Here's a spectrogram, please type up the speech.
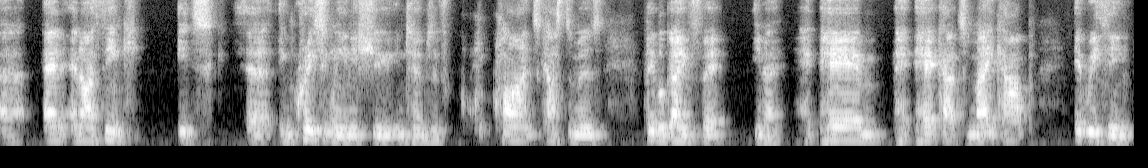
uh, and and I think it's uh, increasingly an issue in terms of clients, customers, people going for you know, hair, haircuts, makeup, everything.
